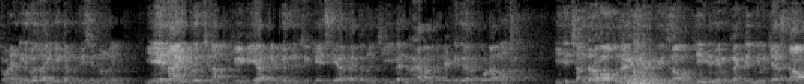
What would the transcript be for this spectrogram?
చూడండి ఈరోజు ఐటీ కంపెనీస్ ఎన్ని ఉన్నాయి? ఏ నాయకుడు వచ్చినా కేటీఆర్ దగ్గర నుంచి కేసీఆర్ దగ్గర నుంచి ఈవెన్ రేవంత్ రెడ్డి గారు కూడాను ఇది చంద్రబాబు నాయుడు గారి విజయం దీన్ని మేము కంటిన్యూ చేస్తాం.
